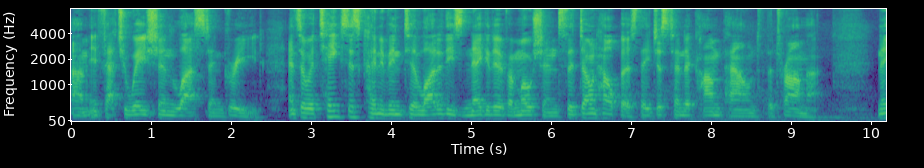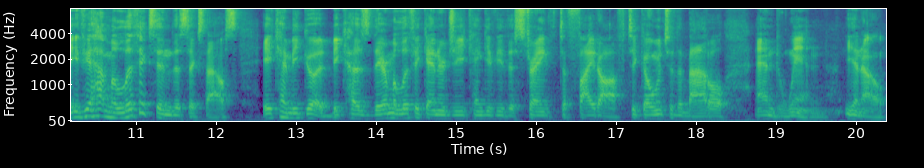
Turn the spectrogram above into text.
um, infatuation, lust, and greed. And so it takes us kind of into a lot of these negative emotions that don't help us. They just tend to compound the trauma. Now, if you have malefics in the sixth house, it can be good because their malefic energy can give you the strength to fight off, to go into the battle and win, you know.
